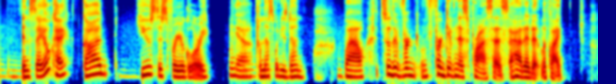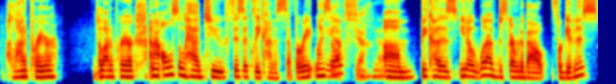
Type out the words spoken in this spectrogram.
mm-hmm. and say, "Okay, God, use this for your glory," Yeah. and that's what He's done. Wow. So the for- forgiveness process, how did it look like? A lot of prayer, a lot of prayer, and I also had to physically kind of separate myself. Yeah. Um, because you know what I've discovered about forgiveness,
